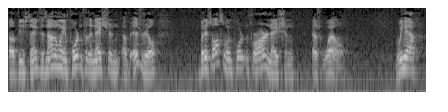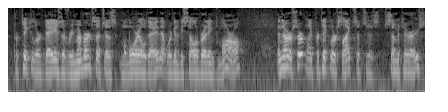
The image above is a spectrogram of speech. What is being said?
of these things is not only important for the nation of Israel, but it's also important for our nation as well. We have particular days of remembrance, such as Memorial Day, that we're going to be celebrating tomorrow. And there are certainly particular sites, such as cemeteries.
